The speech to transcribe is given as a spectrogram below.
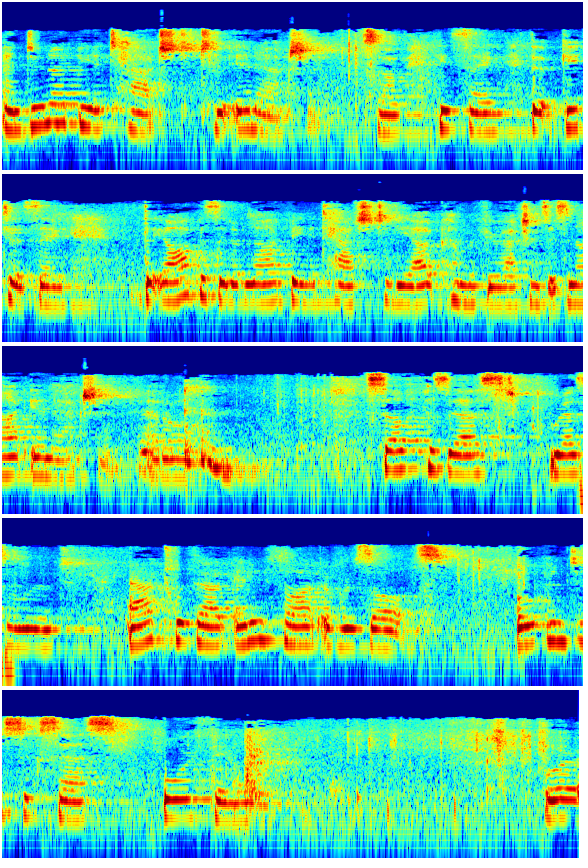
and do not be attached to inaction. So he's saying, the Gita is saying, the opposite of not being attached to the outcome of your actions is not inaction at all. Self possessed, resolute, act without any thought of results, open to success or failure. Or,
